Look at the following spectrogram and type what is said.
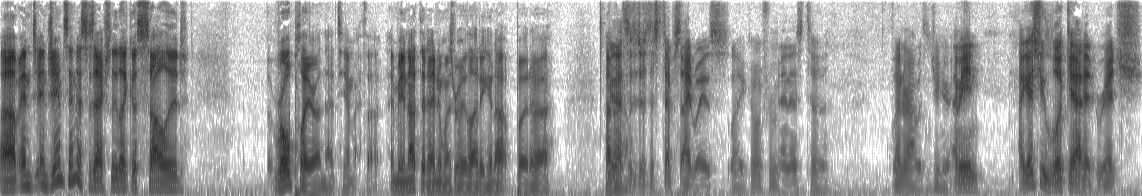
Um, and and James Ennis is actually like a solid role player on that team. I thought. I mean, not that anyone's really lighting it up, but uh, I I mean, don't that's know. just a step sideways, like going from Ennis to Glenn Robinson Jr. I mean, I guess you look at it, Rich.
